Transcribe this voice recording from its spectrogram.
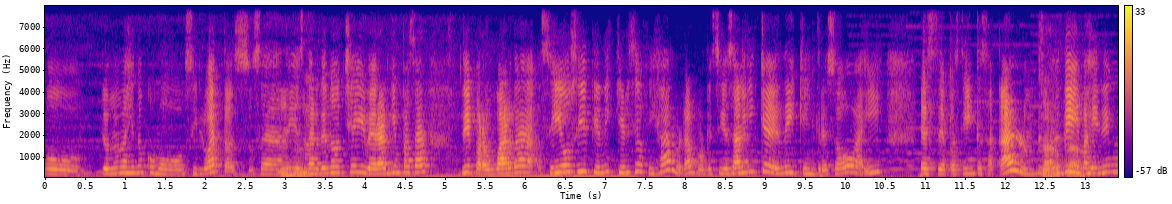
o yo me imagino como siluetas, o sea, de Ujú. estar de noche y ver a alguien pasar, y para un guarda sí o sí tiene que irse a fijar, ¿verdad? Porque si es alguien que, di, que ingresó ahí, este, pues tienen que sacarlo. Entonces, Claro, claro. Imaginen,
